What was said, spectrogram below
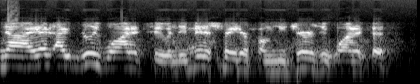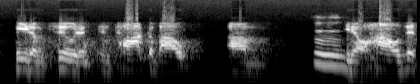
No, I, I really wanted to, and the administrator from New Jersey wanted to meet him too and, and talk about, um, mm. you know, how this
